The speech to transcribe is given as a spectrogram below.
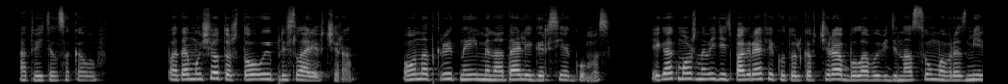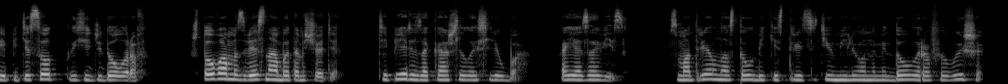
– ответил Соколов. «По тому счету, что вы прислали вчера. Он открыт на имя Натальи Гарсия Гомес. И как можно видеть по графику, только вчера была выведена сумма в размере 500 тысяч долларов. Что вам известно об этом счете?» Теперь закашлялась Люба, а я завис. Смотрел на столбики с 30 миллионами долларов и выше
